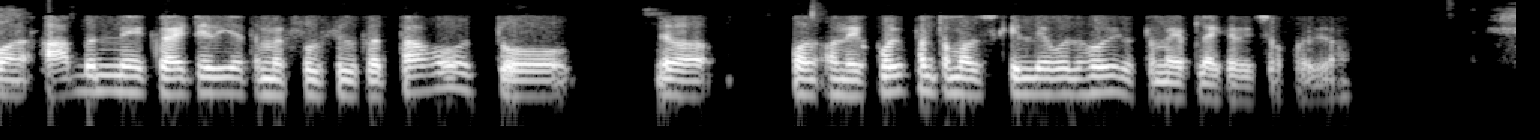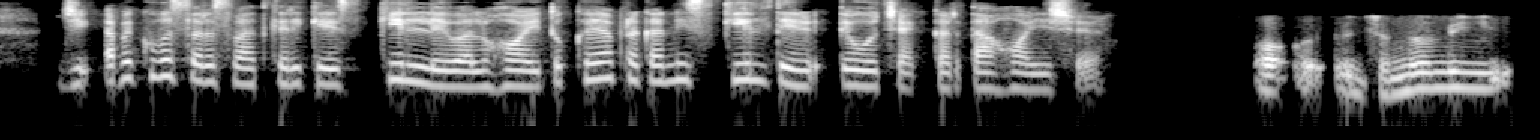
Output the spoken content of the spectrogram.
પણ આ બંને ક્રાઇટેરિયા તમે ફૂલફિલ કરતા હો તો અને કોઈ પણ તમારું સ્કિલ લેવલ હોય તો તમે એપ્લાય કરી શકો છો. જી આપણે ખૂબ જ સરસ વાત કરી કે સ્કિલ લેવલ હોય તો કયા પ્રકારની સ્કિલ તેઓ ચેક કરતા હોય છે? જનરલી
